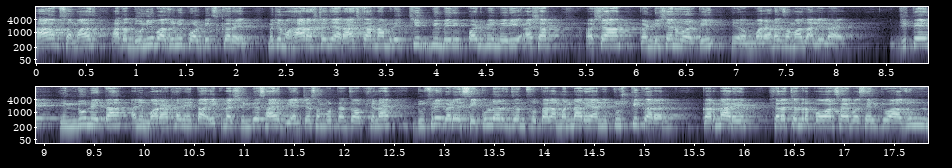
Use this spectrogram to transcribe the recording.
हा समाज आता दोन्ही बाजूनी पॉलिटिक्स करेल. म्हणजे महाराष्ट्राच्या राजकारणामध्ये चित बी मेरी पट बी मेरी अशा अशा कंडिशनवरती मराठा समाज आलेला आहे. जिथे हिंदू नेता आणि मराठा नेता एकनाथ शिंदे साहेब यांच्यासमोर त्यांचा ऑप्शन आहे. दुसरीकडे सेक्युलरिझम स्वतःला म्हणणारे आणि तुष्टीकरण करणारे शरदचंद्र पवार साहेब असेल किंवा अजून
